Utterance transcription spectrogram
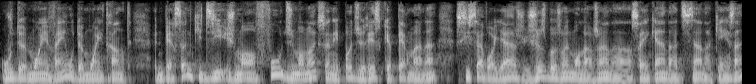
ou de moins 20 ou de moins 30. Une personne qui dit je m'en fous du moment que ce n'est pas du risque permanent, si ça voyage, j'ai juste besoin de mon argent dans 5 ans, dans 10 ans, dans 15 ans.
